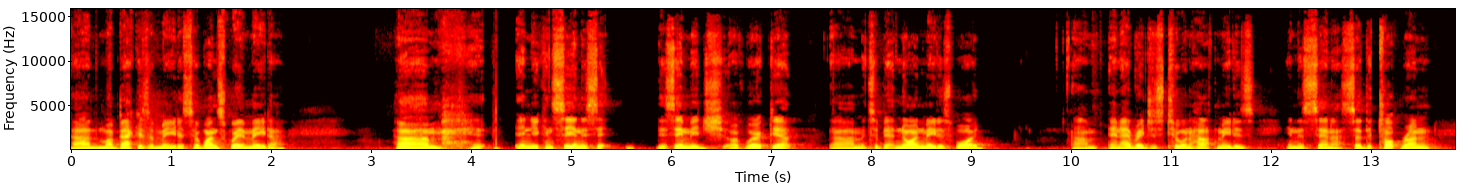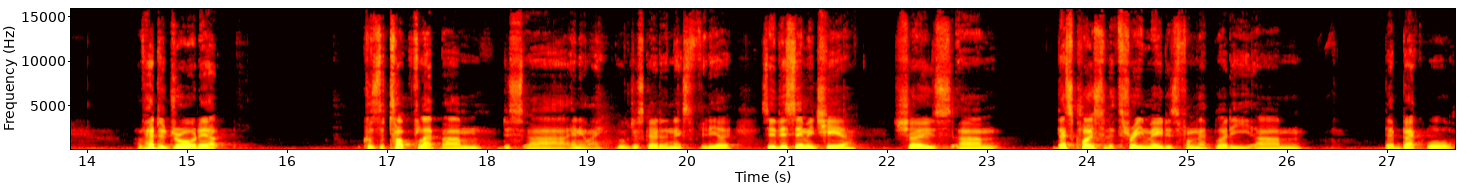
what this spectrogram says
um, my back is a metre. So one square metre, um, and you can see in this, this image, I've worked out um, it's about nine metres wide, um, and average is two and a half metres in the centre. So the top run, I've had to draw it out because the top flap, um, this, uh, anyway, we'll just go to the next video. See, this image here shows, um, that's closer to three meters from that bloody, um, that back wall.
